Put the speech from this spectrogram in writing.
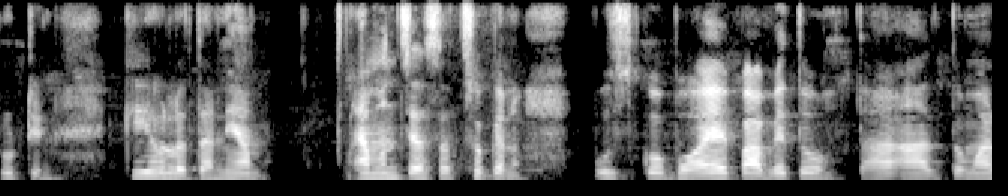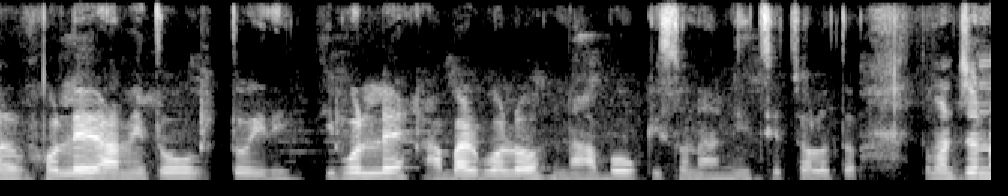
রুটিন। কি হলো তানিয়া? এমন চেঁচাচ্ছ কেন? পুস্কো ভয় পাবে তো? তা আর তোমার হলে আমি তো তৈরি। কি বললে? আবার বলো, না বউ কিছু না নিচে চলো তো। তোমার জন্য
